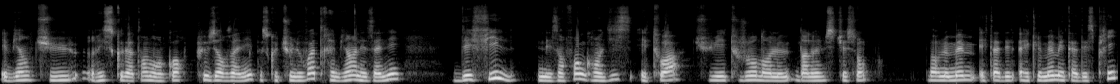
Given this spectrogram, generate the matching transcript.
eh bien tu risques d'attendre encore plusieurs années parce que tu le vois très bien, les années défilent, les enfants grandissent et toi, tu es toujours dans, la même situation, dans le même état avec le même état d'esprit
